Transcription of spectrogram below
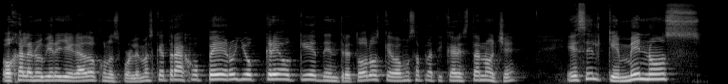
Ojalá no hubiera llegado con los problemas que trajo, pero yo creo que de entre todos los que vamos a platicar esta noche, es el que menos...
